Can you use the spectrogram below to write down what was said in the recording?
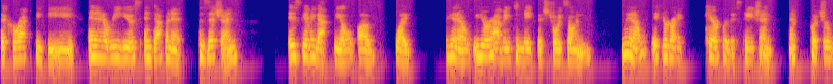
the correct PPE and in a reuse indefinite position is giving that feel of like, you know, you're having to make this choice on, you know, if you're going to care for this patient and put your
